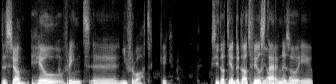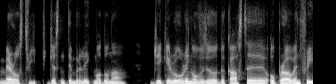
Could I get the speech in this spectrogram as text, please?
Dus ja, heel vreemd, eh, niet verwacht. Kijk. Ik zie dat hij inderdaad veel Ja, sterren en zo. eh, Meryl Streep, Justin Timberlake, Madonna, J.K. Rowling of zo de cast, eh, Oprah Winfrey.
